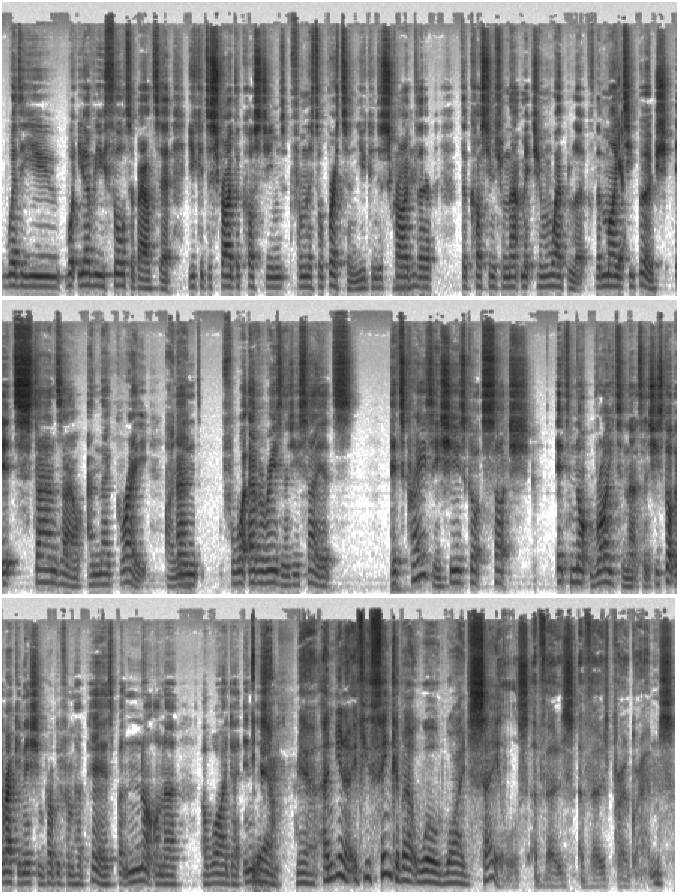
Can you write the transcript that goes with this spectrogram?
whether you whatever you thought about it. You could describe the costumes from Little Britain. You can describe Mhm. the the costumes from that Mitchell and Webb look, the Mighty Boosh. It stands out, and they're great. And for whatever reason, as you say, it's it's crazy. She's got such. It's not right in that sense. She's got the recognition probably from her peers, but not on a, a wider industry. Yeah, yeah, and you know, if you think about worldwide sales of those of those programs,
